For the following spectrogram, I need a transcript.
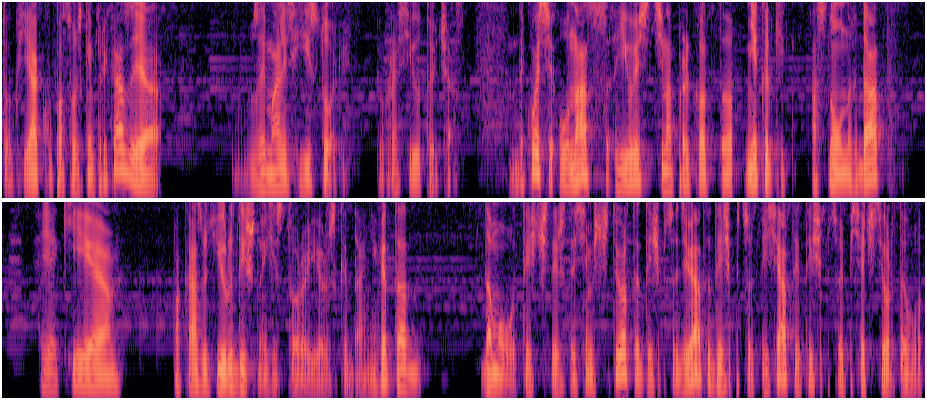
так як у пасольскім прыказы займаліся гісторыі в рассію той час. Дык вось у нас ёсць напрыклад некалькі асноўных дат якія паказваюць юрыдычную гісторыю юрыйскай дані гэта дамовы 1474 1509 1550 1554 год.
